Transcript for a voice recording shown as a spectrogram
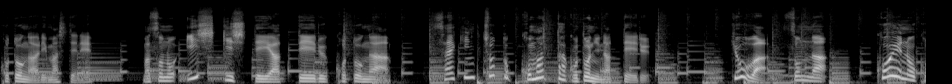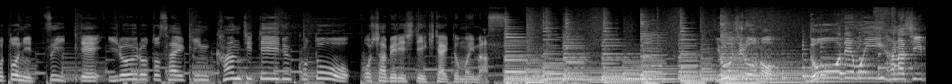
ことがありましてね、まあ、その意識してやっていることが最近ちょっと困ったことになっている。今日はそんな声のことについていろいろと最近感じていることをおしゃべりしていきたいと思います。陽次郎のどうでもいい話。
